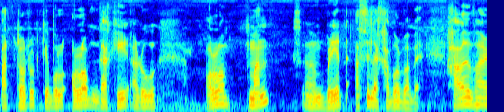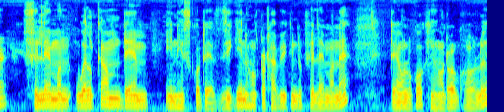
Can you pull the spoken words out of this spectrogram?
পাত্ৰটোত কেৱল অলপ গাখীৰ আৰু অলপমান ব্ৰেড আছিলে খাবৰ বাবে। However Philemon welcome them in his cottage যি কি নহওক তথাপিও কিন্তু ফিলেমনে তেওঁলোকক সিহঁতৰ ঘৰলৈ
